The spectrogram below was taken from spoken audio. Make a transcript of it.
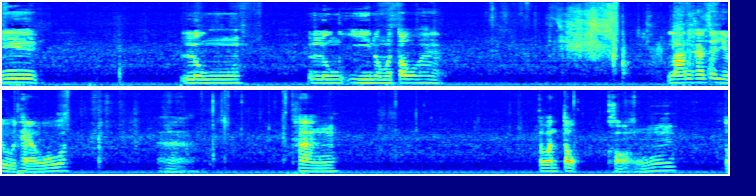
นี่ลุงลุงอีโนมโตะฮะ ร้านเขาจะอยู่แถวทาง ตะวันตกของโต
